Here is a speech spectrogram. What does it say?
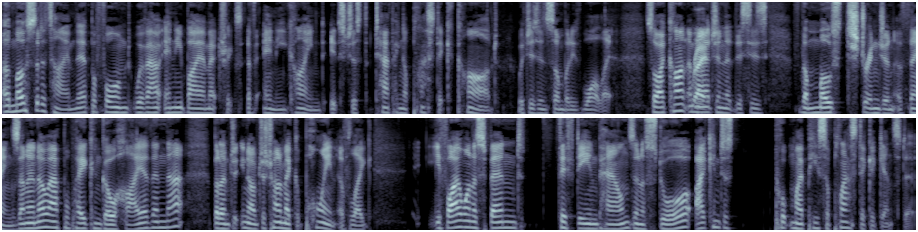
Uh, most of the time, they're performed without any biometrics of any kind. It's just tapping a plastic card, which is in somebody's wallet. So I can't Right. imagine that this is the most stringent of things. And I know Apple Pay can go higher than that, but I'm just, you know I'm just trying to make a point of like, if I want to spend fifteen pounds in a store, I can just put my piece of plastic against it.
